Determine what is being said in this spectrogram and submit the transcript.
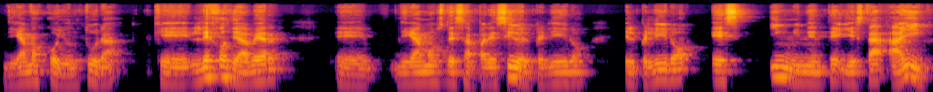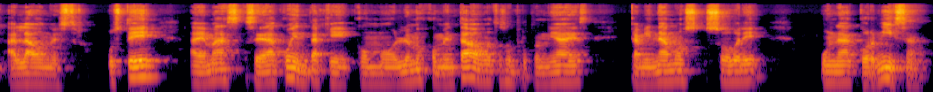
digamos, coyuntura que lejos de haber, eh, digamos, desaparecido el peligro, el peligro es inminente y está ahí al lado nuestro. Usted Además, se da cuenta que, como lo hemos comentado en otras oportunidades, caminamos sobre una cornisa.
